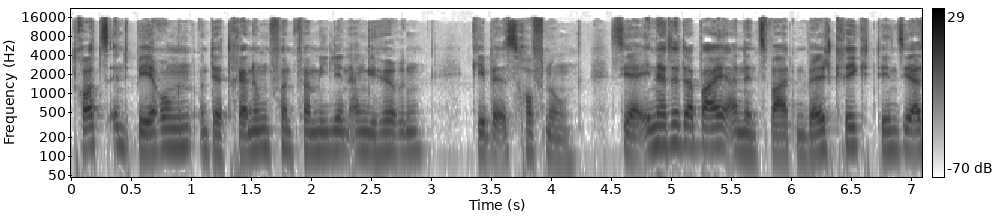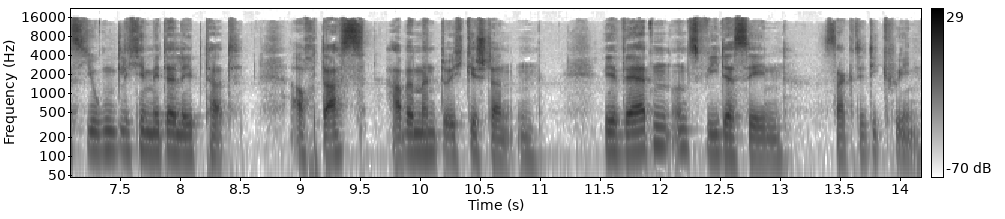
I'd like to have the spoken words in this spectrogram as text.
Trotz Entbehrungen und der Trennung von Familienangehörigen gebe es Hoffnung. Sie erinnerte dabei an den Zweiten Weltkrieg, den sie als Jugendliche miterlebt hat. Auch das habe man durchgestanden. Wir werden uns wiedersehen, sagte die Queen.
